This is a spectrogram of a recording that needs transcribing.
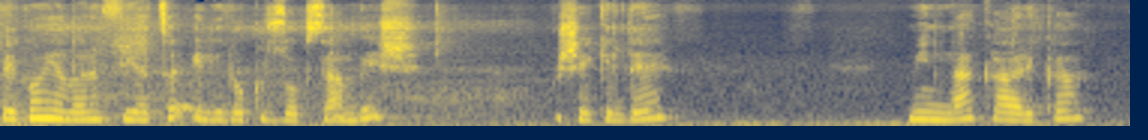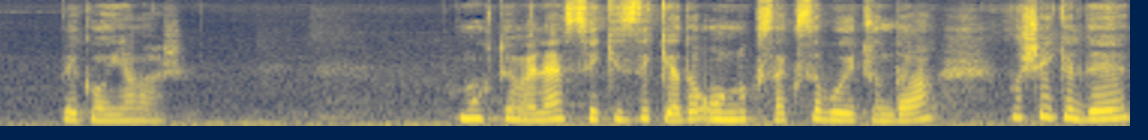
Begonyaların fiyatı 59.95. Bu şekilde minnak harika begonyalar. Muhtemelen 8'lik ya da 10'luk saksı boyutunda. Bu şekilde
